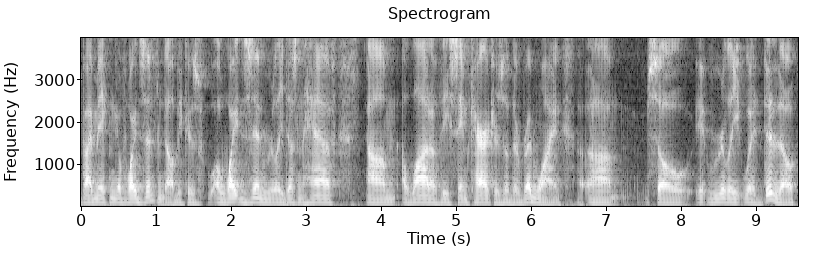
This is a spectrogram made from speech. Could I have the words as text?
by making of white Zinfandel because a white Zin really doesn't have um, a lot of the same characters of the red wine. Um, so it really, what it did though,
